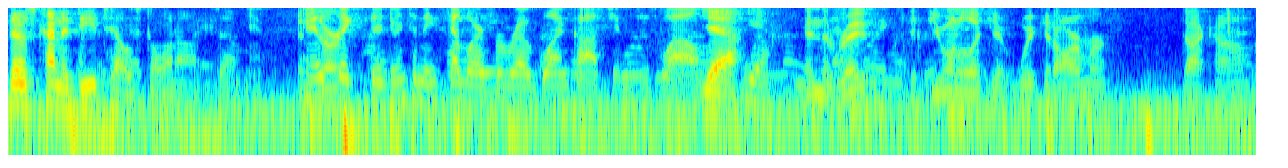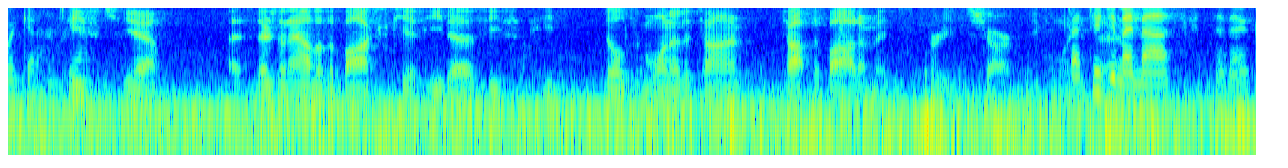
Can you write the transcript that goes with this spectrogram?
those kind of details going on. So, and it looks like they're doing something similar for Rogue One costumes as well. Yeah. And the rate, if you want to look at wickedarmor.com, Wicked, he's yeah. Uh, there's an out of the box kit he does. He's he builds them one at a time, top to bottom. It's pretty sharp. You can That's at who did my mask, I think.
